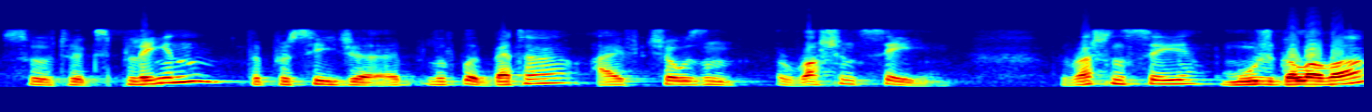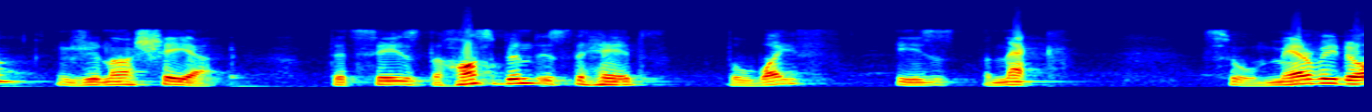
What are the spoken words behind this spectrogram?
So to explain the procedure a little bit better, I've chosen a Russian saying. The Russians say muž голова, жена шея. That says the husband is the head, the wife is the neck. So married or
